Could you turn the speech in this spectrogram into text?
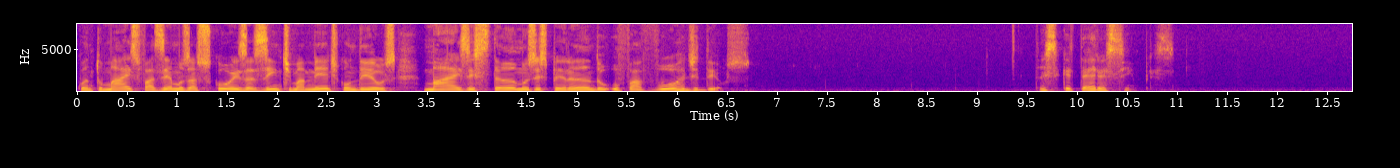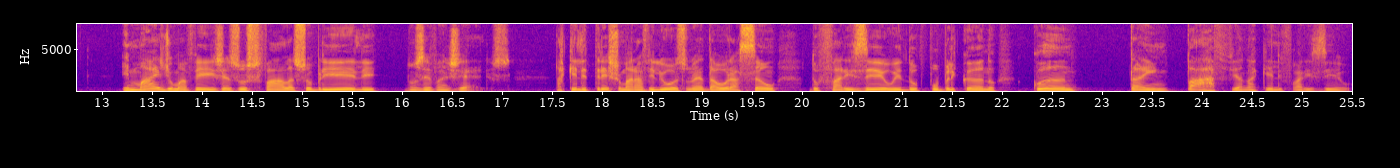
Quanto mais fazemos as coisas intimamente com Deus, mais estamos esperando o favor de Deus. Então, esse critério é simples. E mais de uma vez, Jesus fala sobre ele nos evangelhos aquele trecho maravilhoso não é, da oração do fariseu e do publicano. Quanta empáfia naquele fariseu,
